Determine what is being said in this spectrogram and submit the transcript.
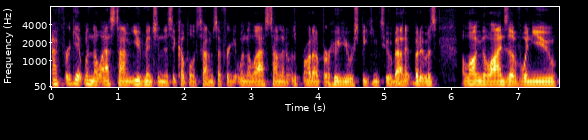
I forget when the last time you've mentioned this a couple of times. I forget when the last time that it was brought up or who you were speaking to about it, but it was along the lines of when you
